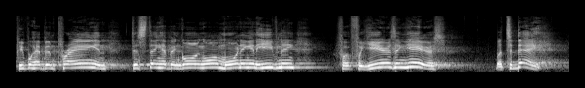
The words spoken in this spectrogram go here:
People had been praying, and this thing had been going on morning and evening for, for years and years. But today,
